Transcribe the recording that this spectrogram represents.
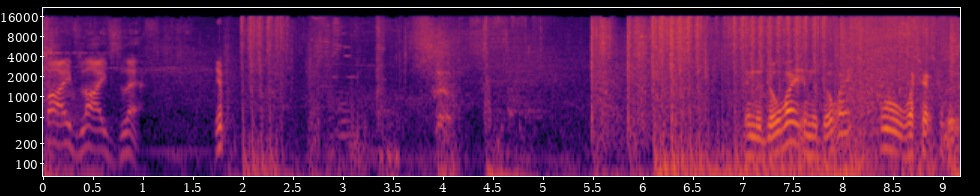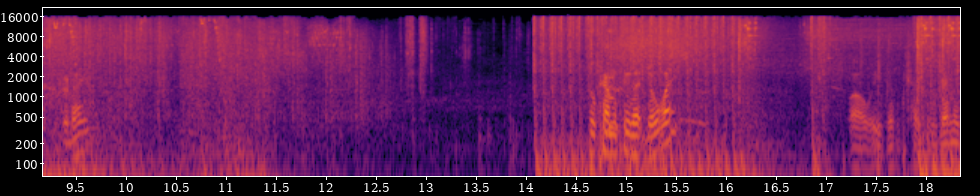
Five lives left. Yep. In the doorway, in the doorway. Oh, watch out for the grenade. Still coming through that doorway? Well, he doesn't take some damage.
